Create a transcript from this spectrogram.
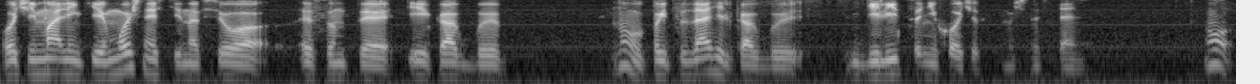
Очень маленькие мощности на все СНТ, и как бы, ну, председатель как бы делиться не хочет мощностями. Ну,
